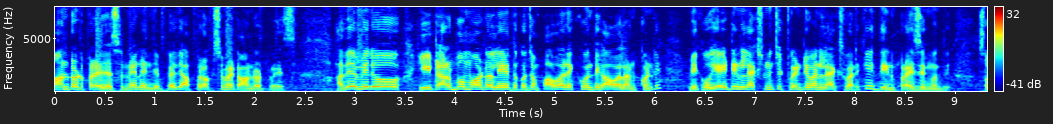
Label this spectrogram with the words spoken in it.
ఆన్ రోడ్ ప్రైజెస్ ఉన్నాయి. నేను చెప్పేది అప్రాక్సిమేట్ ఆన్ రోడ్ ప్రైస్ అదే మీరు ఈ టర్బో మోడల్ ఏదైతే కొంచెం పవర్ ఎక్కువ ఉంది కావాలనుకోండి మీకు ఎయిటీన్ ల్యాక్స్ నుంచి ట్వంటీ వన్ ల్యాక్స్ వరకు దీని ప్రైసింగ్ ఉంది. సో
